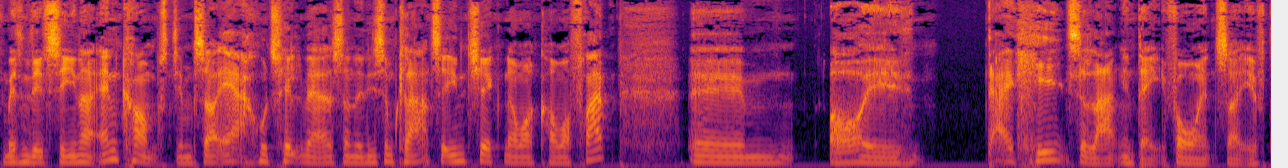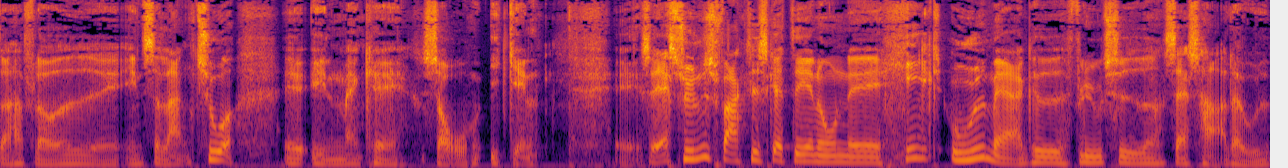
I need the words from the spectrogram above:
med den lidt senere ankomst, jamen, så er hotelværelserne ligesom klar til indtjek, når man kommer frem. Øh, og øh, der er ikke helt så lang en dag foran sig, efter at have fløjet øh, en så lang tur, øh, inden man kan sove igen. Øh, så jeg synes faktisk, at det er nogle øh, helt udmærkede flyvetider, SAS har derude.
